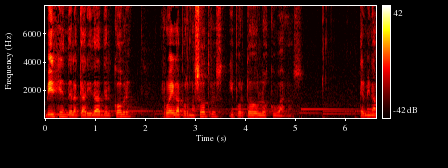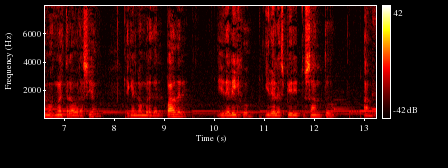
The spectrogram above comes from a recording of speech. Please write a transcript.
Virgen de la Caridad del Cobre, ruega por nosotros y por todos los cubanos. Terminamos nuestra oración en el nombre del Padre, y del Hijo, y del Espíritu Santo. Amén.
